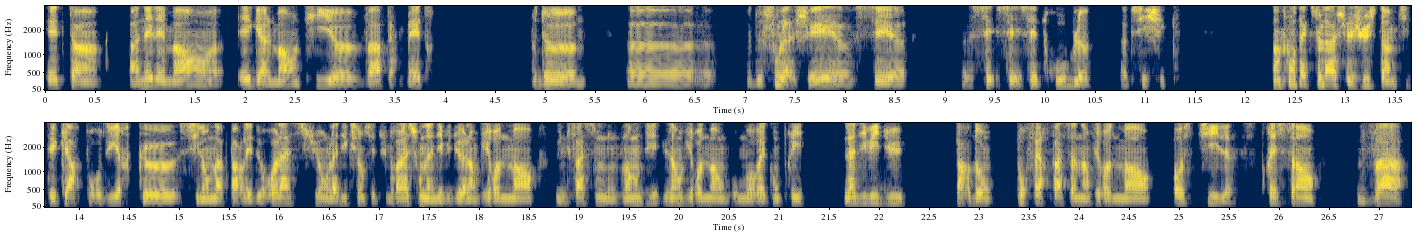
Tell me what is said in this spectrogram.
est un, élément euh, également qui euh, va permettre de, soulager ces troubles psychiques. Dans ce contexte-là, je fais juste un petit écart pour dire que si l'on a parlé de relation, l'addiction, c'est une relation de l'individu à l'environnement, une façon dont l'environnement, vous m'aurez compris, l'individu, pardon, pour faire face à un environnement hostile, stressant, va,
